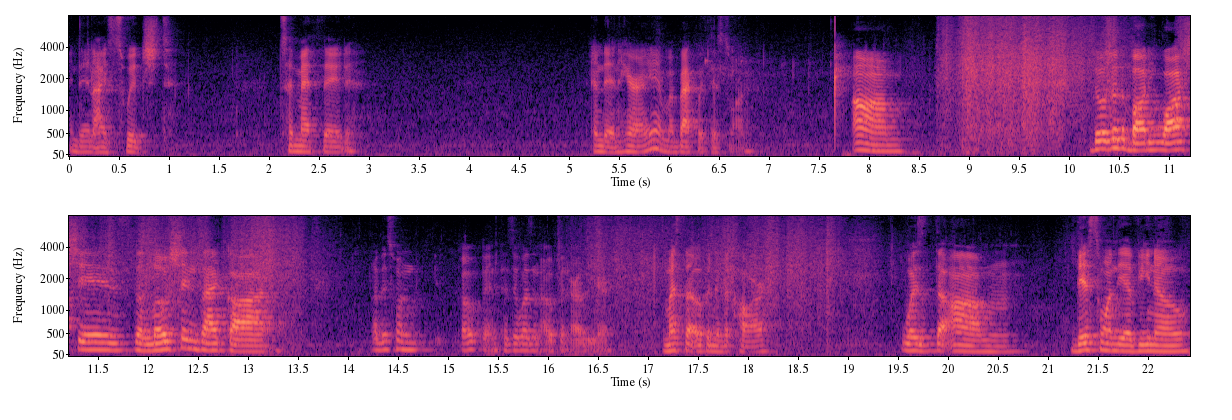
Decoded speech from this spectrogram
And then I switched to Method. And then here I am, I'm back with this one. Um, those are the body washes. The lotions I got. Oh, this one open because it wasn't open earlier. Must have opened in the car. Was the um this one the Aveeno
